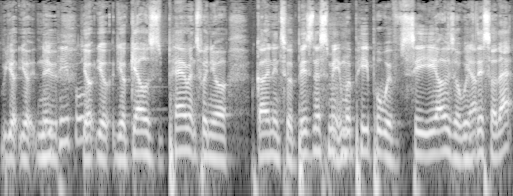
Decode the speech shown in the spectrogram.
your, your new, people? your, your your girl's parents, when you're going into a business meeting with people, with CEOs or with Yep. this or that,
